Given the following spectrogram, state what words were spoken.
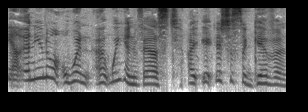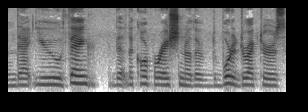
Yeah, and you know, when uh, we invest, I, it's just a given that you think that the corporation or the board of directors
